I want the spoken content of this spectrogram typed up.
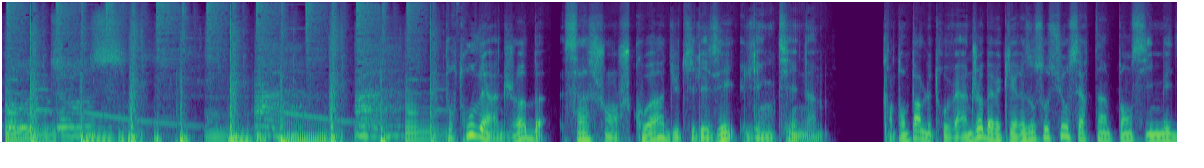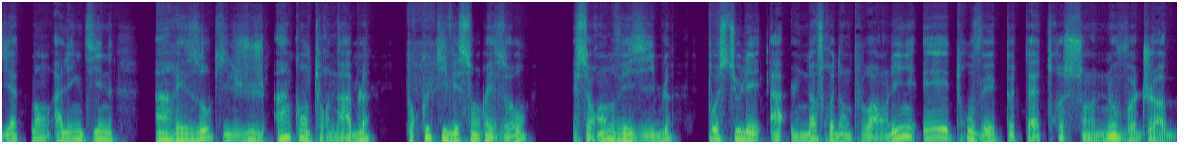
Pour. Pour trouver un job, ça change quoi d'utiliser LinkedIn? Quand on parle de trouver un job avec les réseaux sociaux, certains pensent immédiatement à LinkedIn, un réseau qu'ils jugent incontournable pour cultiver son réseau et se rendre visible, postuler à une offre d'emploi en ligne et trouver peut-être son nouveau job.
